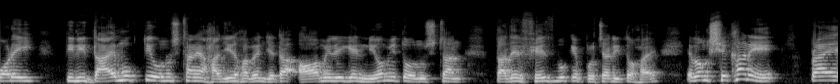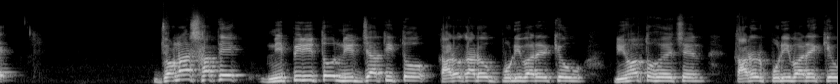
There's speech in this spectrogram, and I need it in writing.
পরেই তিনি দায়মুক্তি অনুষ্ঠানে হাজির হবেন, যেটা আওয়ামী লীগের নিয়মিত অনুষ্ঠান তাদের ফেসবুকে প্রচারিত হয় এবং সেখানে প্রায় জনাসাথে নিপীড়িত, নির্যাতিত, কারও কারও পরিবারের কেউ নিহত হয়েছেন, কারোর পরিবারে কেউ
